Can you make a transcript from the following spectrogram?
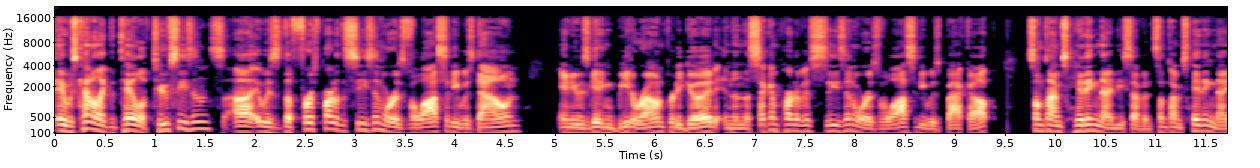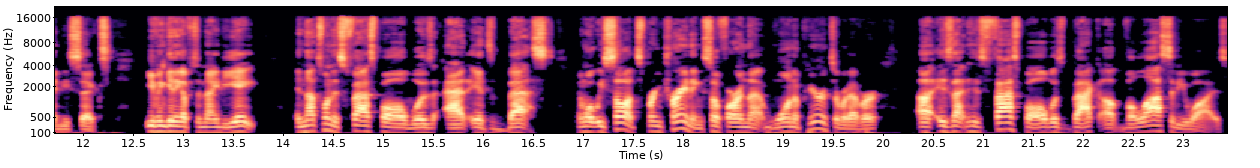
it was kind of like the tale of two seasons. Uh, it was the first part of the season where his velocity was down and he was getting beat around pretty good, and then the second part of his season where his velocity was back up, sometimes hitting 97, sometimes hitting 96, even getting up to 98. And that's when his fastball was at its best. And what we saw at spring training so far in that one appearance or whatever uh, is that his fastball was back up velocity wise.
